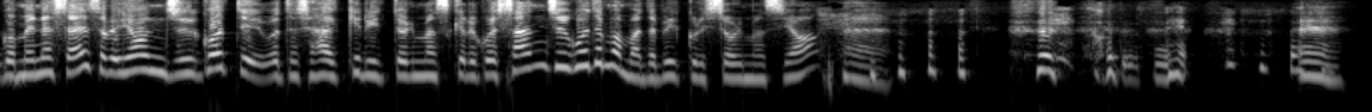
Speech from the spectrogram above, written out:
ごめんなさい。それ45って私はっきり言っておりますけど、これ35でもまだびっくりしておりますよ。え。そうですね。ええ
